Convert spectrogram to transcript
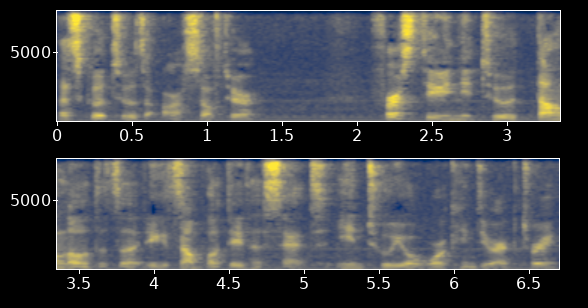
Let's go to the R software. First, you need to download the example dataset into your working directory.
